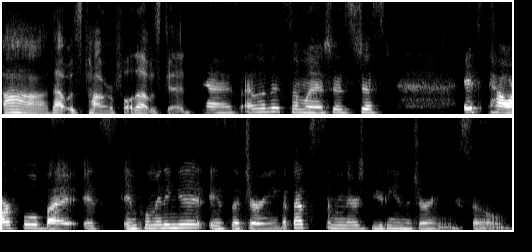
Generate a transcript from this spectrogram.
ah, that was powerful. That was good. Yes, I love it so much. It's just it's powerful, but it's implementing it is the journey. But that's I mean, there's beauty in the journey. So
